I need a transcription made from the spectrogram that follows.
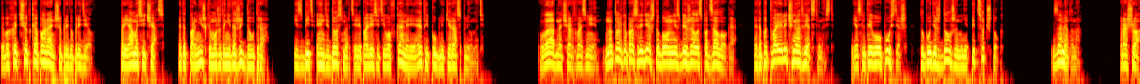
Ты бы хоть чутка пораньше предупредил. Прямо сейчас. Этот парнишка может и не дожить до утра. Избить Энди до смерти или повесить его в камере этой публике расплюнуть. Ладно, черт возьми, но только проследи, чтобы он не сбежал из-под залога. Это под твою личную ответственность. Если ты его упустишь, то будешь должен мне 500 штук. Заметано. Хорошо.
